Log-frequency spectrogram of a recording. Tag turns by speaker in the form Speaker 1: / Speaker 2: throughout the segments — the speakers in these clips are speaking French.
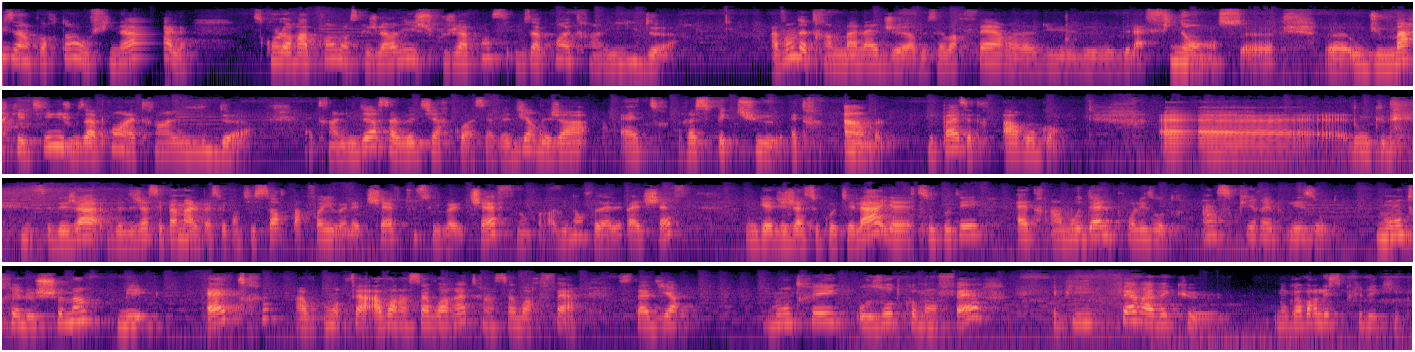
Speaker 1: plus important au final, ce qu'on leur apprend, moi ce que je leur dis, ce que j'apprends, c'est vous apprend à être un leader. Avant d'être un manager, de savoir faire euh, de, la finance euh, euh, ou du marketing, je vous apprends à être un leader. Être un leader, ça veut dire quoi? Ça veut dire déjà être respectueux, être humble, ne pas être arrogant. donc c'est déjà, déjà c'est pas mal parce que quand ils sortent, parfois ils veulent être chef, tous ils veulent être chef. Donc on leur dit non, vous n'allez pas être chef. Donc il y a déjà ce côté-là. Il y a ce côté être un modèle pour les autres, inspirer les autres, montrer le chemin, mais être, avoir un savoir-être et un savoir-faire. C'est-à-dire montrer aux autres comment faire et puis faire avec eux. Donc avoir l'esprit d'équipe.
